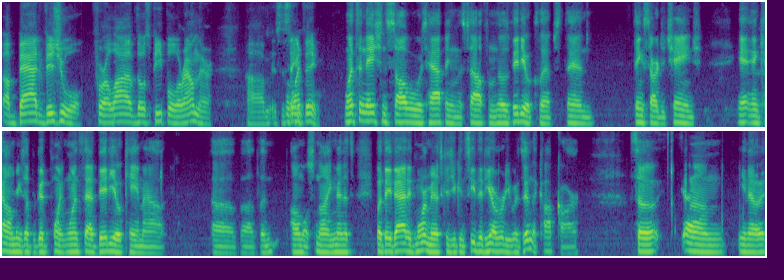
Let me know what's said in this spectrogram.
a bad visual for a lot of those people around there. Um, it's the But same once- thing. Once the nation saw what was happening in the South from those video clips, then things started to change. And, and Kellen brings up a good point. Once that video came out of uh, the almost nine minutes, but they've added more minutes because you can see that he already was in the cop car. So, um, you know,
